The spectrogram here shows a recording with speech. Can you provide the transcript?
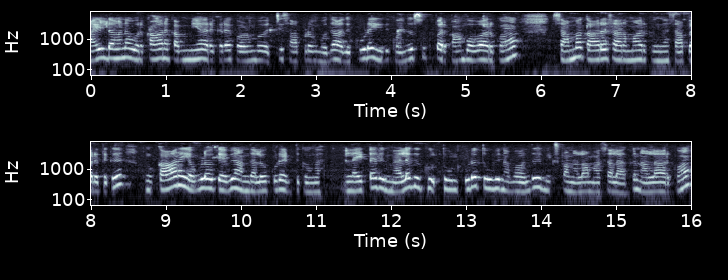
மைல்டான ஒரு காரம் கம்மியாக இருக்கிற குழம்பு வச்சு சாப்பிடும்போது அது கூட இதுக்கு வந்து சூப்பர் காம்போவாக இருக்கும். செம்ம காரசாரமாக இருக்குங்க சாப்பிட்றதுக்கு. உங்கள் காரம் எவ்வளோ தேவையோ அந்த அளவு கூட எடுத்துக்கோங்க. லைட்டாக இது மிளகு தூள் கூட தூவி நம்ம வந்து மிக்ஸ் பண்ணலாம். மசாலாவுக்கு நல்லாயிருக்கும்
